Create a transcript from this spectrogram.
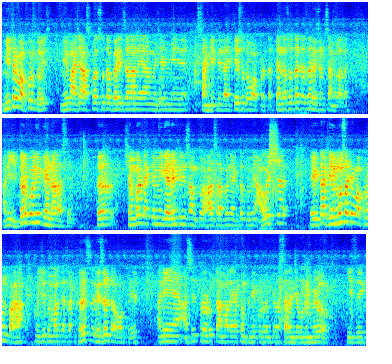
मी तर वापरतोयच. मी माझ्या आसपास सुद्धा बरेच जणांना म्हणजे मी सांगितलेलं आहे ते सुद्धा वापरतात. त्यांना सुद्धा त्याचा रिझल्ट चांगला आला. आणि इतर कोणी घेणार असेल तर शंभर टक्के मी गॅरंटीने सांगतो हा साबण एकदा तुम्ही अवश्य एकदा डेमोसाठी वापरून पहा म्हणजे तुम्हाला त्याचा खरंच रिझल्ट वापरेल. आणि असेच प्रोडक्ट आम्हाला या कंपनीकडून किंवा सरांच्याकडून मिळो हीच एक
